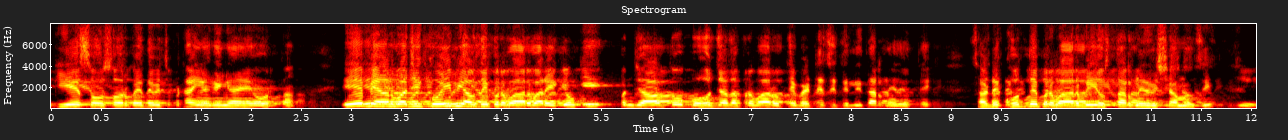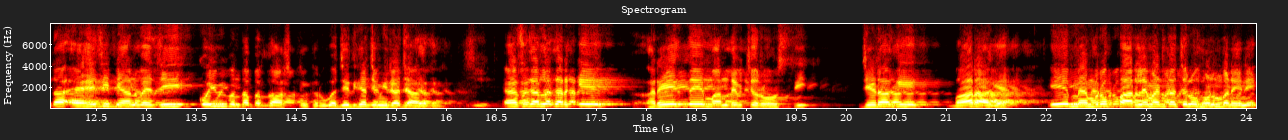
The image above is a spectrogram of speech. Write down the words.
ਕਿ ਇਹ 100-100 ਰੁਪਏ ਦੇ ਵਿੱਚ ਬਿਠਾਈਆਂ ਗਈਆਂ ਇਹ ਔਰਤਾਂ। ਇਹ ਬਿਆਨਬਾਜ਼ੀ ਕੋਈ ਵੀ ਆਪਦੇ ਪਰਿਵਾਰ ਬਾਰੇ ਕਿਉਂਕਿ ਪੰਜਾਬ ਤੋਂ ਬਹੁਤ ਜ਼ਿਆਦਾ ਪਰਿਵਾਰ ਉੱਥੇ ਬੈਠੇ ਸੀ ਦਿੱਲੀ ਧਰਨੇ ਦੇ ਉੱਤੇ। ਸਾਡੇ ਖੁਦ ਦੇ ਪਰਿਵਾਰ ਵੀ ਉਸ ਧਰਨੇ ਦੇ ਵਿੱਚ ਸ਼ਾਮਲ ਸੀ। ਤਾਂ ਇਹੋ ਜੀ ਬਿਆਨਬਾਜ਼ੀ ਕੋਈ ਵੀ ਬੰਦਾ ਬਰਦਾਸ਼ਤ ਨਹੀਂ ਕਰੂਗਾ ਜਿਹਦੀਆਂ ਜ਼ਮੀਰਾਂ ਜਾਗਦੀਆਂ ਇਸ ਗੱਲ ਕਰਕੇ ਹਰੇਕ ਦੇ ਮਨ ਦੇ ਵਿੱਚ ਰੋਸ ਸੀ ਜਿਹੜਾ ਕਿ ਬਾਹਰ ਆ ਗਿਆ। ਇਹ ਮੈਂਬਰ ਆਫ ਪਾਰਲੀਮੈਂਟ ਤਾਂ ਚਲੋ ਹੁਣ ਬਣੇ ਨੇ।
